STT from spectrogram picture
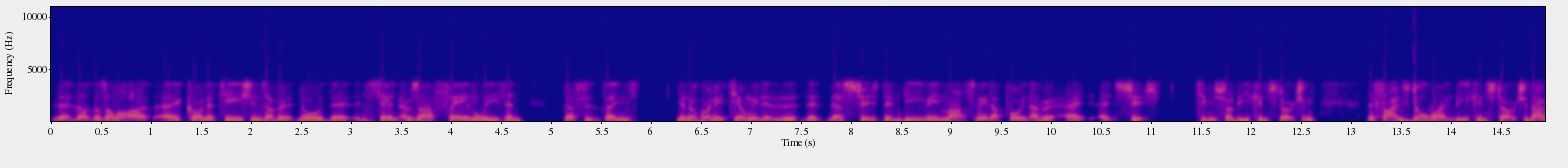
there's a lot of uh, connotations about you know, the incentives are friendlies and different things. You're not going to tell me that, that, that this suits Dundee. I mean, Mark's made a point about uh, it suits teams for reconstruction. The fans don't want reconstruction. I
